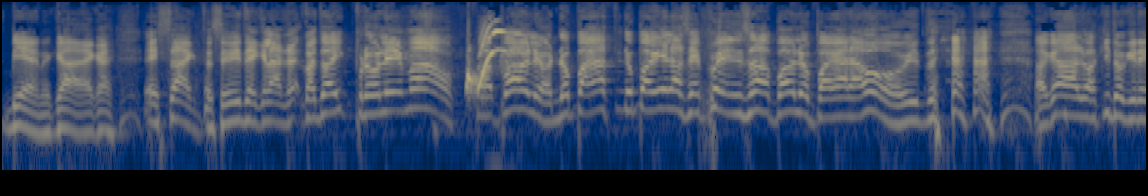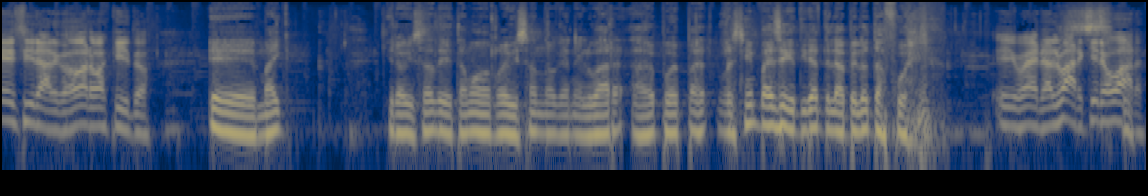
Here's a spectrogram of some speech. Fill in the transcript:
Bien, acá, acá. Exacto, se viste claro. Cuando hay problema, pa- Pablo, no pagaste, no pagué las expensas, Pablo, pagala vos, ¿viste? acá el Vasquito quiere decir algo. A ver, Vasquito. Eh, Mike, quiero avisarte que estamos revisando acá en el bar. A ver, porque pa- recién parece que tiraste la pelota afuera. Y bueno, al bar, quiero bar.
